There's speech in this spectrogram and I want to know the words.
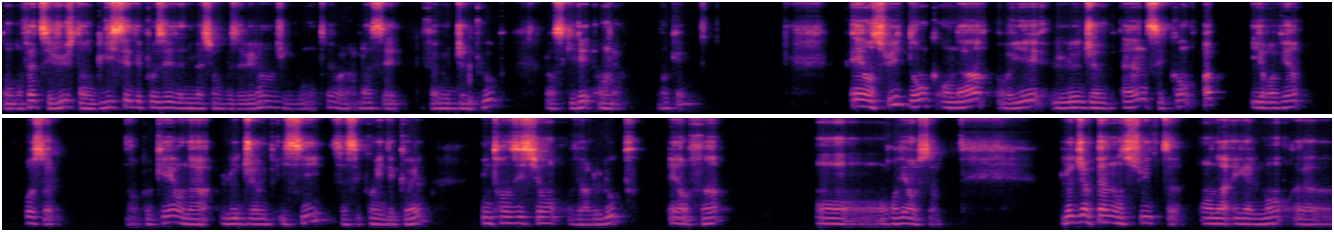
Donc en fait, c'est juste un glisser-déposer d'animation que vous avez là. Hein, je vais vous montrer. Voilà, là, c'est le fameux jump loop lorsqu'il est en l'air. Et ensuite, donc, on a, vous voyez, le jump end, c'est quand, hop, il revient au sol. Donc, OK, on a le jump ici, ça c'est quand il décolle, une transition vers le loop, et enfin, on revient au sol. Le jump in, ensuite, on a également euh,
